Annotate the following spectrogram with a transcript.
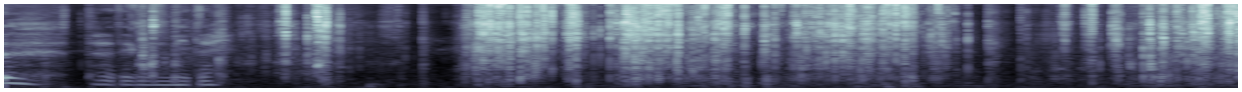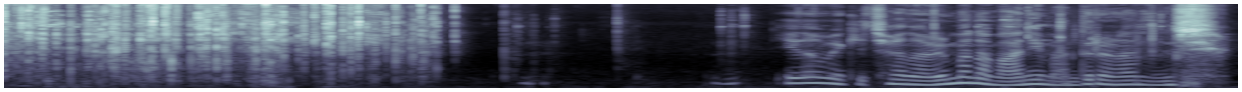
으, 다 돼갑니다. 이놈의 기차는 얼마나 많이 만들어 놨는지.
